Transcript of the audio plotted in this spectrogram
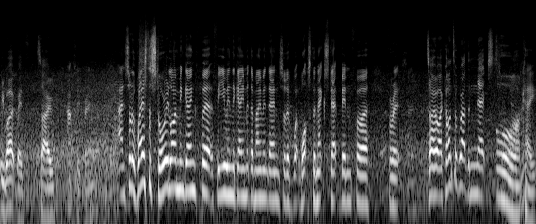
we work with. So absolutely brilliant. And sort of, where's the storyline been going for, for you in the game at the moment? Then, sort of, what's the next step been for for it? So. So I can't talk about the next. Oh, one. okay.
